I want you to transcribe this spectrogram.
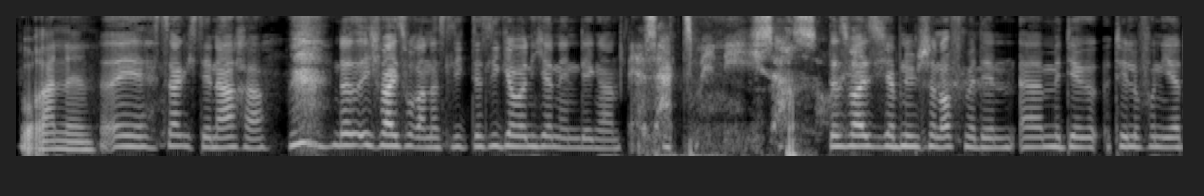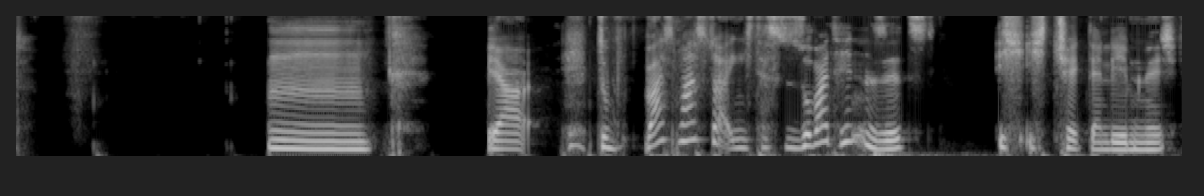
Woran denn? Äh, sag ich dir nachher. Das, ich weiß, woran das liegt. Das liegt aber nicht an den Dingern. Er sagt's mir nicht, ich sag's doch. Das weiß ich. Ich habe nämlich schon oft mit, den, äh, mit dir telefoniert. Mm, ja. Du, was machst du eigentlich, dass du so weit hinten sitzt? Ich, ich check dein Leben nicht.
